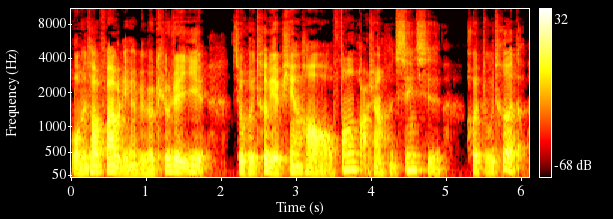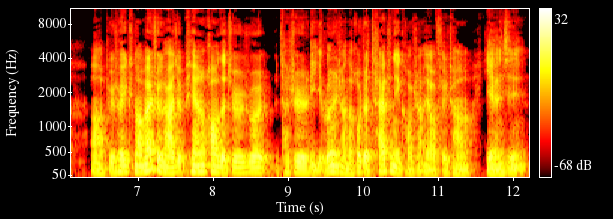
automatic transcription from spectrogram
我们 Top Five 里面，比如说 QJE 就会特别偏好方法上很新奇和独特的啊，比如说 Econometrica 就偏好的就是说它是理论上的或者 technical 上要非常严谨。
